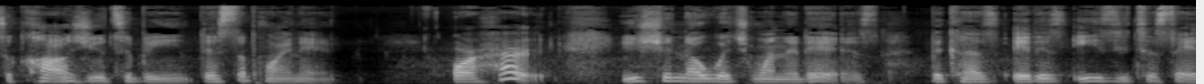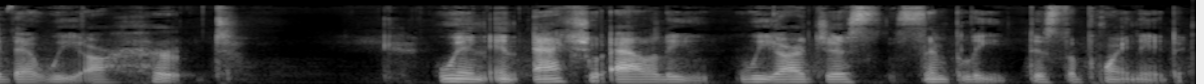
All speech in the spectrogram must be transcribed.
to cause you to be disappointed or hurt. You should know which one it is because it is easy to say that we are hurt when in actuality we are just simply disappointed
